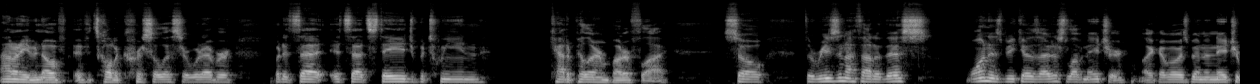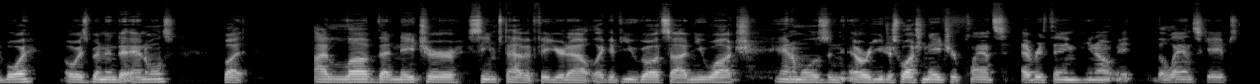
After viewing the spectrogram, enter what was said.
I don't even know if, if it's called a chrysalis or whatever, but it's that it's that stage between caterpillar and butterfly. So the reason I thought of this one is because I just love nature. Like I've always been a nature boy, always been into animals, but I love that nature seems to have it figured out. Like if you go outside and you watch animals and or you just watch nature, plants, everything, you know, it, the landscapes,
